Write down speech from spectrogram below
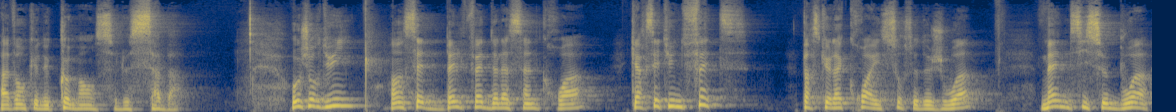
avant que ne commence le sabbat. Aujourd'hui, en cette belle fête de la Sainte Croix, car c'est une fête, parce que la croix est source de joie, même si ce bois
